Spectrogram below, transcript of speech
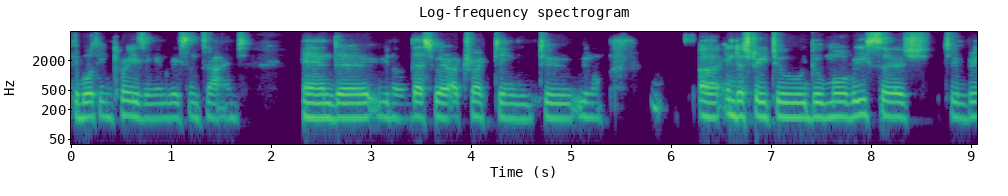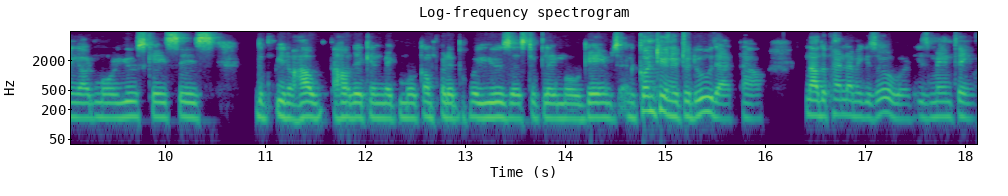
they're both increasing in recent times. And uh, you know that's where attracting to you know uh, industry to do more research to bring out more use cases. The, you know how how they can make more comfortable for users to play more games and continue to do that now. Now the pandemic is over. Is main thing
